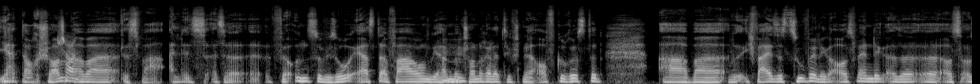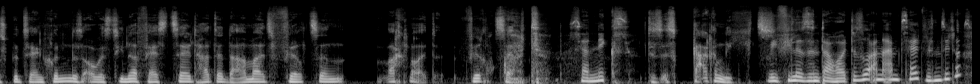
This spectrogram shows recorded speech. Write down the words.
Ja, doch schon, schon, aber das war alles, also äh, für uns sowieso erste Erfahrung. Wir haben mhm. dann schon relativ schnell aufgerüstet, aber ich weiß es zufällig auswendig, also äh, aus, aus speziellen Gründen, das Augustiner Festzelt hatte damals 14 Wachleute. 14. Oh Gott, das ist ja nix. Das ist gar nichts. Wie viele sind da heute so an einem Zelt? Wissen Sie das?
